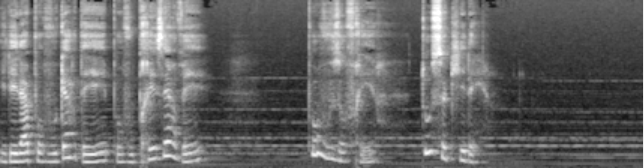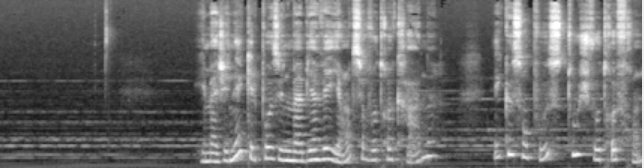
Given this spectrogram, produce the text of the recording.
Il est là pour vous garder, pour vous préserver, pour vous offrir tout ce qu'il est. Imaginez qu'il pose une main bienveillante sur votre crâne et que son pouce touche votre front.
